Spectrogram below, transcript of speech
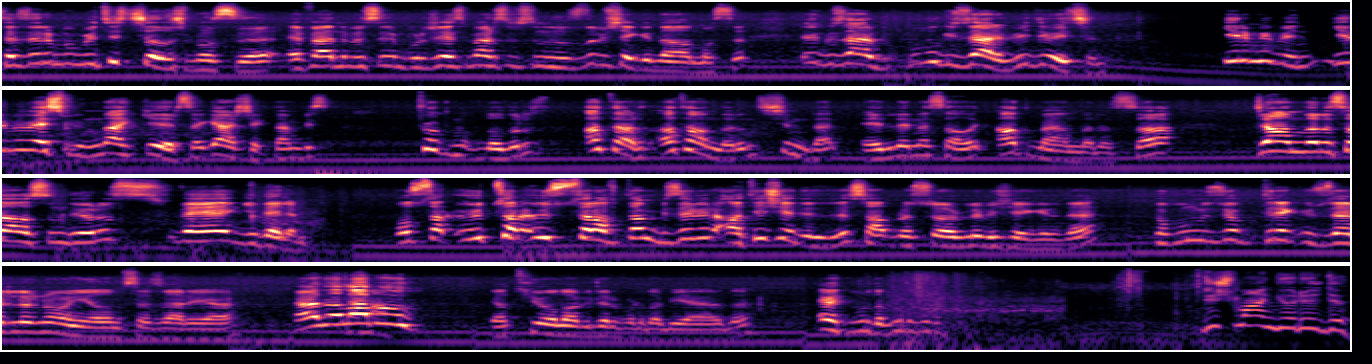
Sezer'in bu müthiş çalışması, efendime söyleyeyim Burcu Esmer Süsü'nü hızlı bir şekilde alması ve güzel bu, bu güzel video için 20 bin, 25 bin like gelirse gerçekten biz çok mutlu oluruz. Atar, atanların şimdiden ellerine sağlık, atmayanlarınsa canları sağ olsun diyoruz ve gidelim. Dostlar üst, tara- üst taraftan bize bir ateş edildi sapresörlü bir şekilde. Topumuz yok direkt üzerlerine oynayalım Sezar ya. Nerede lan bu? Yatıyor olabilir burada bir yerde. Evet burada burada burada. Düşman görüldü.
